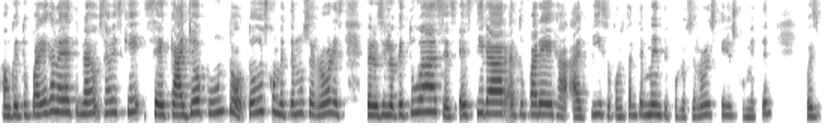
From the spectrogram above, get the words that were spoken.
aunque tu pareja la haya tenido, ¿sabes qué? Se cayó, punto. Todos cometemos errores, pero si lo que tú haces es tirar a tu pareja al piso constantemente por los errores que ellos cometen, pues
